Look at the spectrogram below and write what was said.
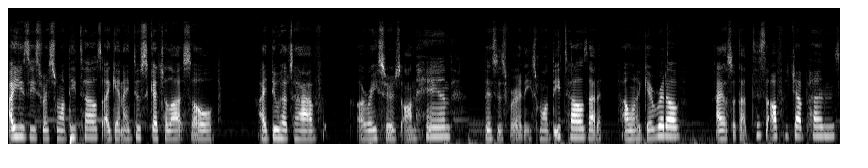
I use these for small details. Again, I do sketch a lot, so I do have to have erasers on hand. This is for any small details that I want to get rid of. I also got this off of Pens.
